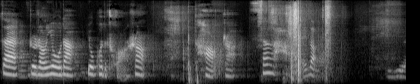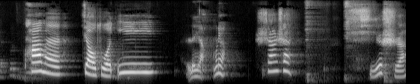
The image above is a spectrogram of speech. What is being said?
在这张又大又阔的床上躺着三个孩子，他们。叫做一两两、珊珊，其实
